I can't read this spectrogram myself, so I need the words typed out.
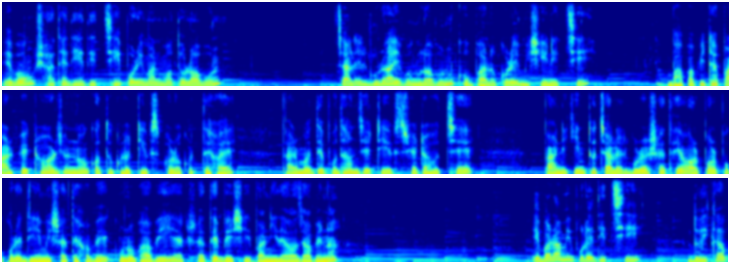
এবং সাথে দিয়ে দিচ্ছি পরিমাণ মতো লবণ। চালের গুঁড়া এবং লবণ খুব ভালো করে মিশিয়ে নিচ্ছি। ভাপা পিঠা পারফেক্ট হওয়ার জন্য কতগুলো টিপস ফলো করতে হয়। তার মধ্যে প্রধান যে টিপস সেটা হচ্ছে পানি কিন্তু চালের গুঁড়ার সাথে অল্প অল্প করে দিয়ে মেশাতে হবে। কোনোভাবেই একসাথে বেশি পানি দেওয়া যাবে না। এবার আমি বলে দিচ্ছি, দুই কাপ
